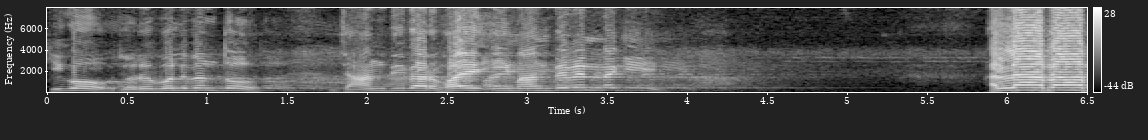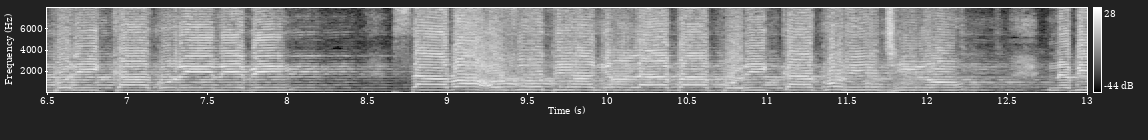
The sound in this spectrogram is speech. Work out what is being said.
কি গো, জোরে বলবেন তো? জান দিবার ভয়ে ইমান দেবেন নাকি? আল্লাহ বা পরীক্ষা করে নেবে। সাবা হুজুর দিয়া আল্লাহ বা পরীক্ষা করেছিল। নবী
